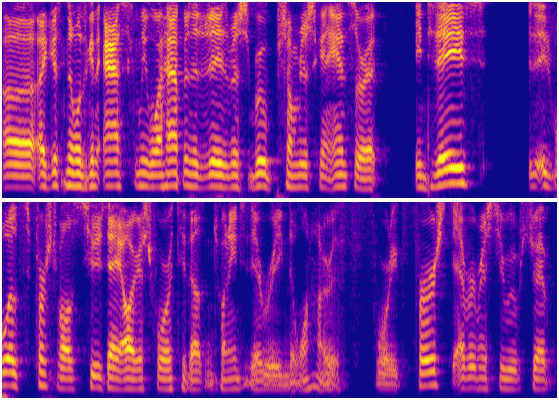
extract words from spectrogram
Uh, I guess no one's gonna ask me what happened to today's Mr. Boop, so I'm just gonna answer it. In today's, it was first of all, it's Tuesday, August fourth, two thousand twenty. Today we're reading the one hundred forty first ever Mr. Boop strip.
